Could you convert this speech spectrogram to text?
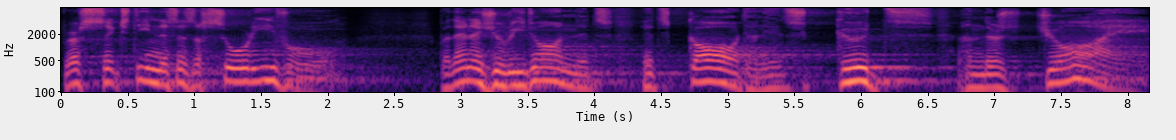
Verse 16 this is a sore evil. But then as you read on, it's, it's God and it's good and there's joy.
